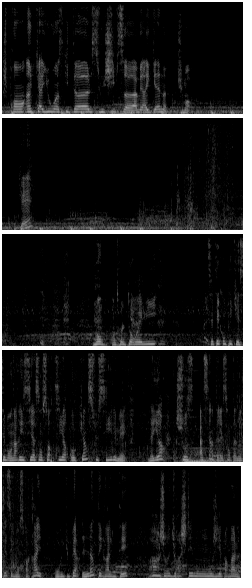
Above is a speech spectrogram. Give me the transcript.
Je prends un caillou, un Skittles, une chips euh, américaine. Je suis mort. Ok. Bon, entre le taureau et lui, c'était compliqué. C'est bon, on a réussi à s'en sortir. Aucun souci, les mecs. D'ailleurs, chose assez intéressante à noter, c'est que dans Far Cry, on récupère l'intégralité... Ah, j'aurais dû racheter mon, mon gilet par balle.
